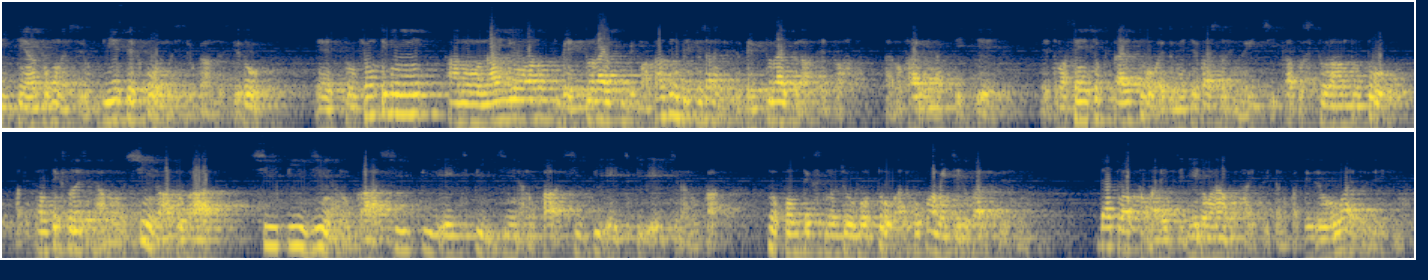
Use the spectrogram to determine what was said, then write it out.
推定のところの出力、BSF コールの出力なんですけど、えっと、基本的にあの内容はベッドライク、まあ、完全にベッドじゃないんですけど、ベッドライクな、えっと、あのファイルになっていて、えっとまあ、染色体と、えっと、メチル化質としての位置、あとストランドと、あとコンテクストですね、あの C の後が CPG なのか、CPHPG なのか、CPHPH なのかのコンテクストの情報と、あとここはメチル化率ですね。で、あとはカバレッジ、リードが何本貼り付いたのかっていう情報が、えっと、出てきます。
